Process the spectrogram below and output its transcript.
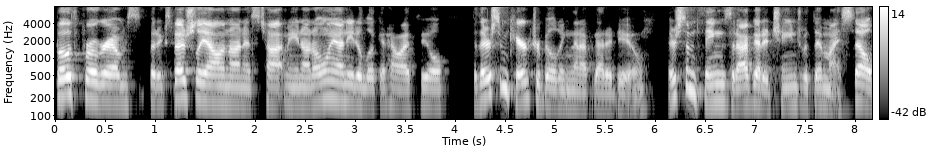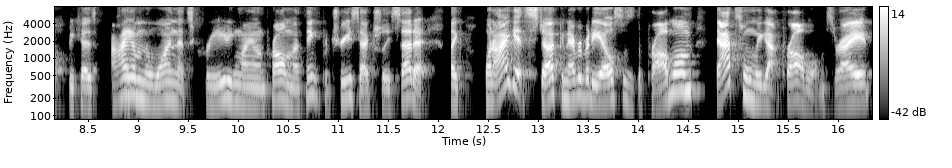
both programs, but especially Al Anon has taught me not only I need to look at how I feel, but there's some character building that I've got to do. There's some things that I've got to change within myself because I am the one that's creating my own problem. I think Patrice actually said it. Like when I get stuck and everybody else is the problem, that's when we got problems, right?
